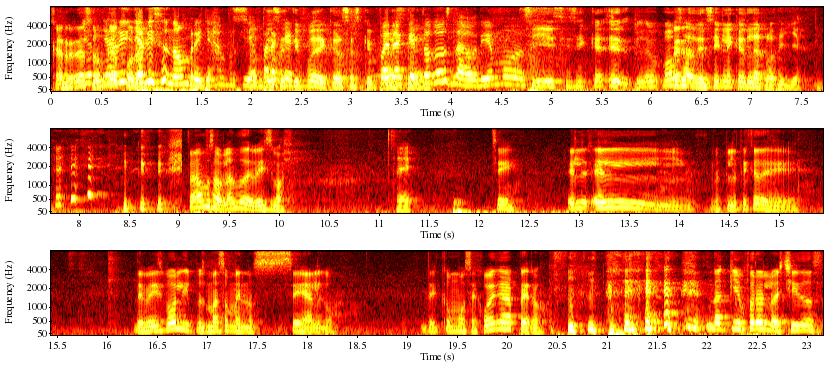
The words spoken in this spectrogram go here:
Carrera Ya, ya di, ya di su nombre, ya, porque ya para ese que, tipo de cosas que para que todos la odiemos. Sí, sí, sí. que- eh, vamos Pero- a decirle que es la rodilla. Estábamos hablando de béisbol. Sí. Sí. Él, él me platica de, de béisbol y pues más o menos sé algo de cómo se juega, pero no quién fueron los chidos.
